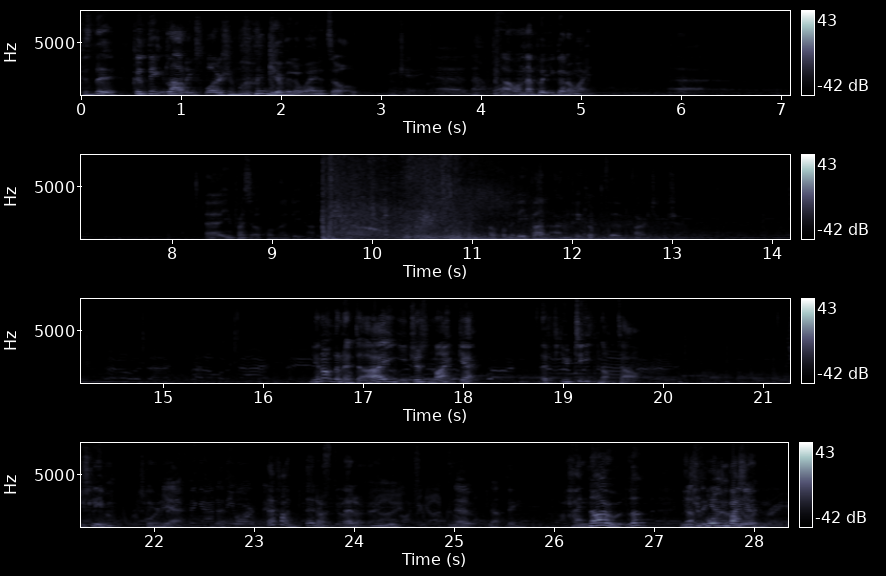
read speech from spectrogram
Because the because the loud explosion won't give it away at all. Okay. Uh, that one. That one, then put your gun away. Uh, Uh, you press it up on the D-pad. Up on the D-pad and pick up the fire extinguisher. I don't wanna die. I don't wanna die. You're not gonna die. You just might get a few teeth knocked out. Just leave them. Just leave 'em. yeah. They're fine. They're fine. They don't. They don't know you. No, nothing. I know. Look, you're just walking out past. the you- ordinary.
